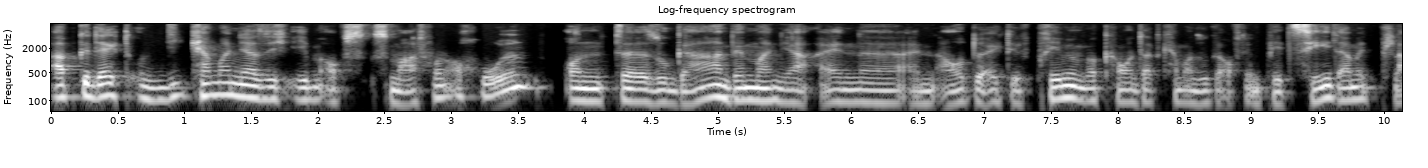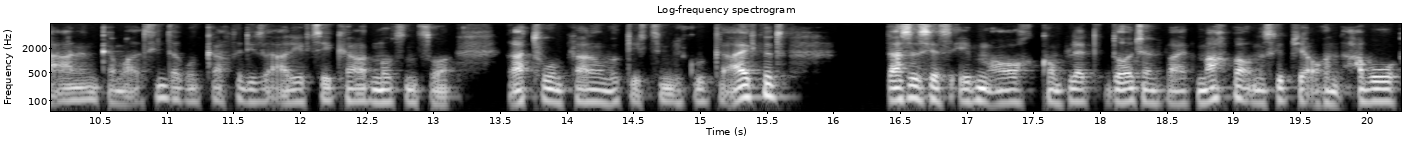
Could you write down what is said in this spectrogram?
abgedeckt und die kann man ja sich eben aufs Smartphone auch holen. Und äh, sogar, wenn man ja eine, einen Outdoor Active Premium Account hat, kann man sogar auf dem PC damit planen, kann man als Hintergrundkarte diese ADFC-Karten nutzen zur Radtourenplanung wirklich ziemlich gut geeignet. Das ist jetzt eben auch komplett deutschlandweit machbar und es gibt ja auch ein Abo,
